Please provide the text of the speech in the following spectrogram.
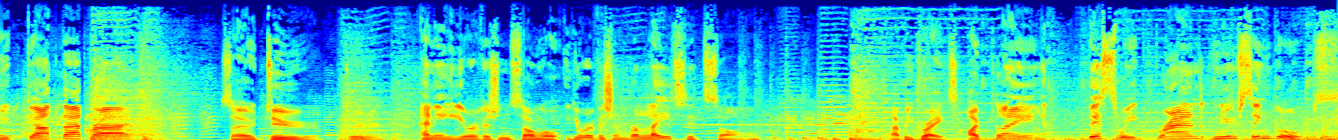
You got that right. So do, do any Eurovision song or Eurovision related song. That'd be great. I'm playing this week brand new singles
